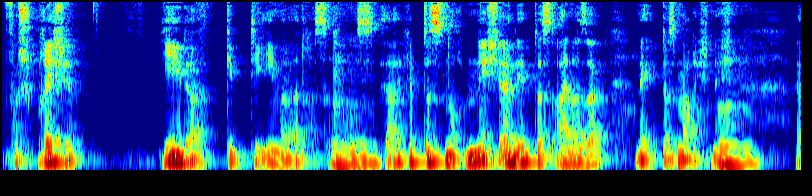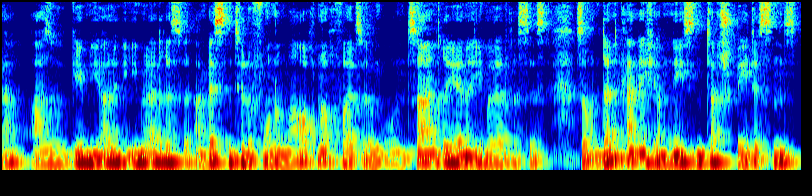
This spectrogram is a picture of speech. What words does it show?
verspreche, jeder gibt die E-Mail-Adresse Mhm. raus. Ja, ich habe das noch nicht erlebt, dass einer sagt, nee, das mache ich nicht. Mhm. Ja, also geben die alle die E-Mail-Adresse, am besten Telefonnummer auch noch, falls irgendwo ein Zahlendreher in der E-Mail-Adresse ist. So, und dann kann ich am nächsten Tag spätestens,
